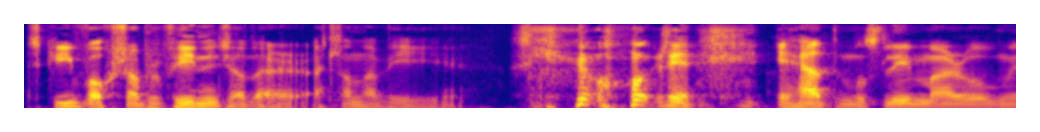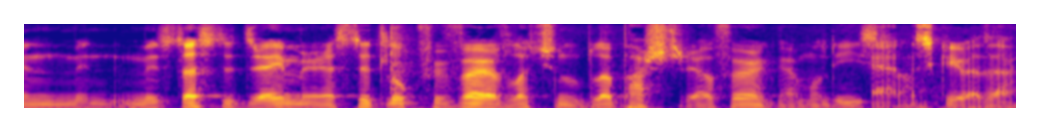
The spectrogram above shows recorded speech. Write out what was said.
Skriv också profilen jag där ett land vi och det är hade muslimer och min min min största dröm är att ställa upp för förflotchen och bli pastor av föringar mot Island. Ja, skriva det.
